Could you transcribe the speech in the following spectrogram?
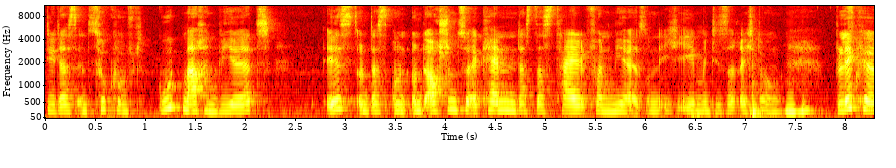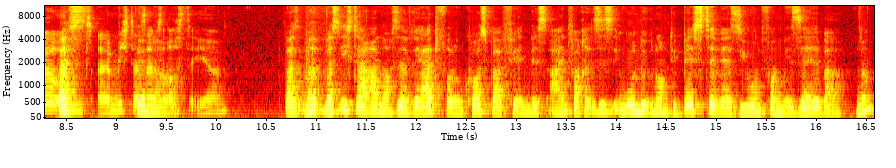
die das in Zukunft gut machen wird, ist und, das, und, und auch schon zu erkennen, dass das Teil von mir ist und ich eben in diese Richtung mhm. blicke was, und äh, mich da genau. selbst aussehe. Was, was ich daran auch sehr wertvoll und kostbar finde, ist einfach, es ist im Grunde genommen die beste Version von mir selber. Ne?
